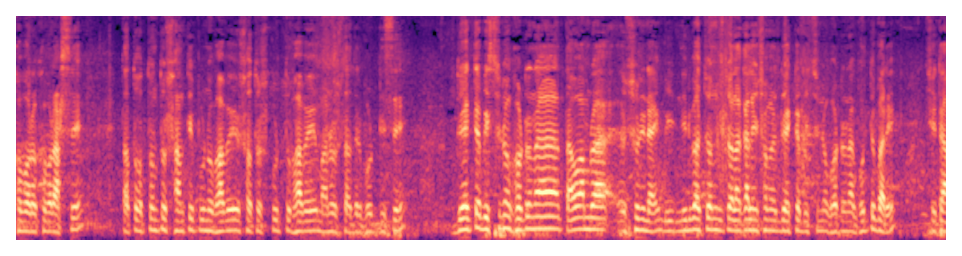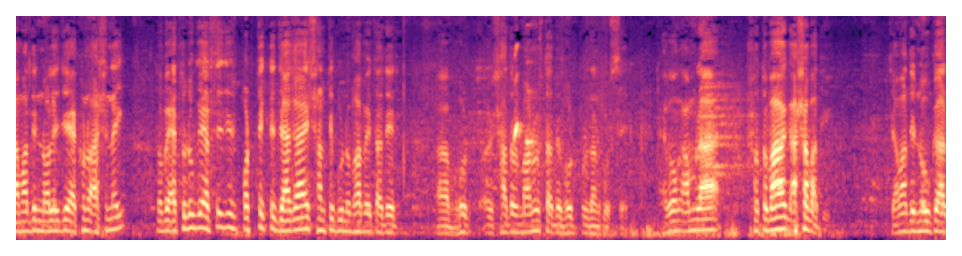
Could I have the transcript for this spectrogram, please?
খবরাখবর আসছে, তা তো অত্যন্ত শান্তিপূর্ণভাবে, স্বতঃস্ফূর্তভাবে মানুষ তাদের ভোট দিছে। দু একটা বিচ্ছিন্ন ঘটনা তাও আমরা শুনি নাই। নির্বাচন চলাকালীন সময় দু একটা বিচ্ছিন্ন ঘটনা ঘটতে পারে, সেটা আমাদের নলেজে এখনও আসে নাই। তবে এতটুকু আসছে যে প্রত্যেকটা জায়গায় শান্তিপূর্ণভাবে তাদের ভোট সাধারণ মানুষ তাদের ভোট প্রদান করছে। এবং আমরা শতভাগ আশাবাদী যে আমাদের নৌকার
